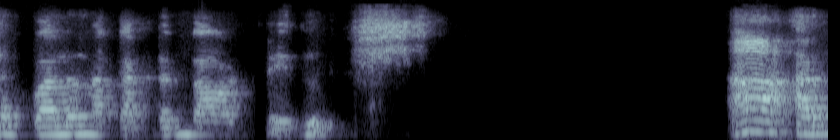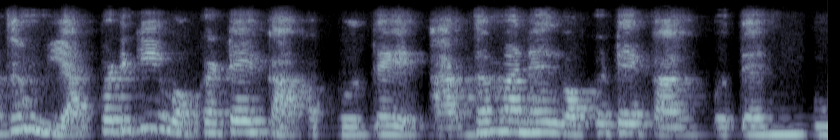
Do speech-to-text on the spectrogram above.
చెప్పాలో నాకు అర్థం కావట్లేదు. ఆ అర్థం ఎప్పటికీ ఒకటే కాకపోతే అర్థం అనేది ఒకటే కాకపోతే నువ్వు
